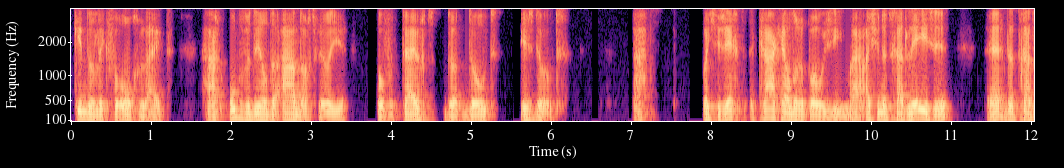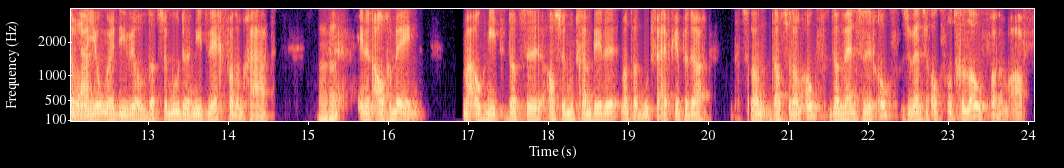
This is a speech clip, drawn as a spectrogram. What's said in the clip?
kinderlijk verongelijkt. Haar onverdeelde aandacht wil je, overtuigd dat dood is dood. Ah, wat je zegt, kraakheldere poëzie. Maar als je het gaat lezen, hè, dat gaat over Ja. een jongen die wil dat zijn moeder niet weg van hem gaat. Mhm. In het algemeen. Maar ook niet dat ze, als ze moet gaan bidden, want dat moet vijf keer per dag, dat ze dan, dat ze dan ook, dan wensen ze zich ook, ze wensen zich ook voor het geloof van hem af.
